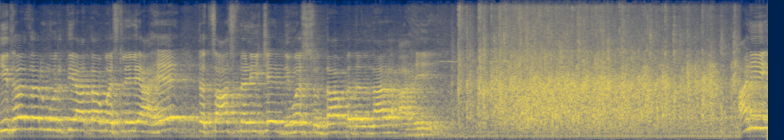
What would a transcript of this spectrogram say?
तिथं जर मूर्ती आता बसलेली आहे तर चाचणीचे दिवस सुद्धा बदलणार आहे. आणि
